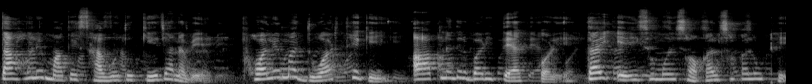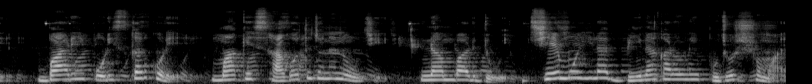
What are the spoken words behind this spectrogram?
তাহলে মাকে স্বাগত কে জানাবে? ফলে মা দুয়ার থেকেই আপনাদের বাড়ি ত্যাগ করে। তাই এই সময় সকাল সকাল উঠে বাড়ি পরিষ্কার করে মাকে স্বাগত জানানো উচিত। নাম্বার দুই, যে মহিলা বিনা কারণে পুজোর সময়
